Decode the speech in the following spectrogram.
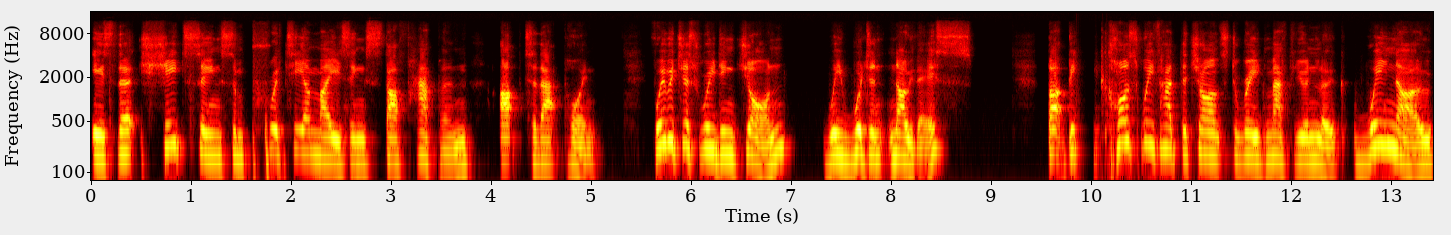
is that she'd seen some pretty amazing stuff happen up to that point. If we were just reading John, we wouldn't know this. But because we've had the chance to read Matthew and Luke, we know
